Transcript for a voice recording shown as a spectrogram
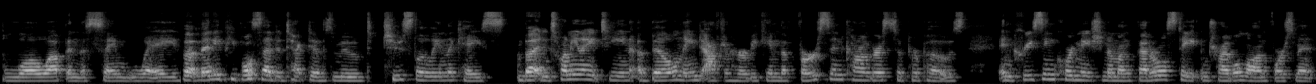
blow up in the same way but many people said detectives moved too slowly in the case but in 2019 a bill named after her became the first in congress to propose increasing coordination among federal, state, and tribal law enforcement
